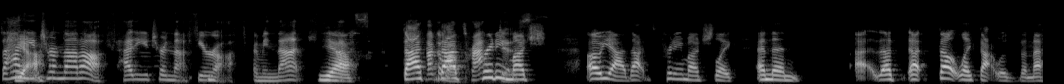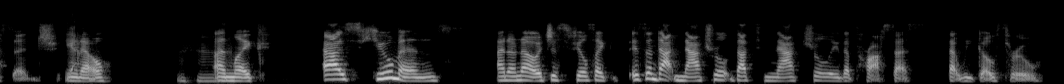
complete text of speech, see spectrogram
So how do you turn that off? How do you turn that fear off? I mean, that Yeah. that's- that's that's pretty much oh yeah that's pretty much like and then uh, that that felt like that was the message Yeah. you know Mhm. and like as humans i don't know it just feels like isn't that natural that's naturally the process that we go through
